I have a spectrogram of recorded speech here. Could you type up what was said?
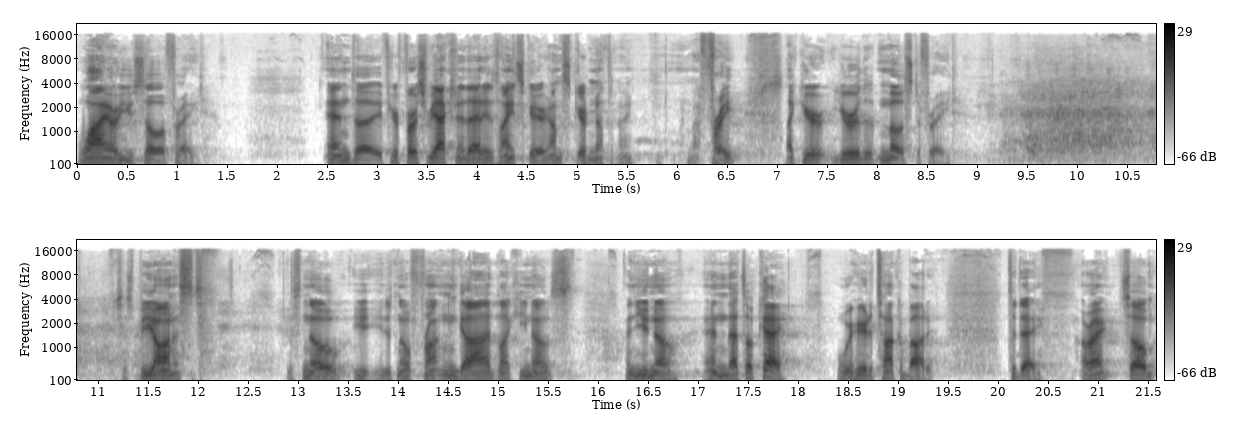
Why are you so afraid? And uh, if your first reaction to that is, I ain't scared, I'm scared of nothing, I, I'm afraid, like you're, you're the most afraid. Just be honest. There's no, there's no fronting God like He knows, and you know, and that's okay. We're here to talk about it today. All right? So,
